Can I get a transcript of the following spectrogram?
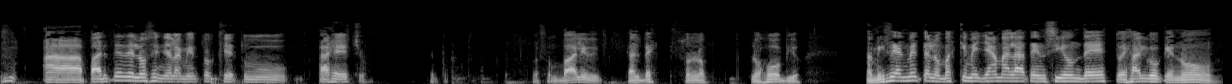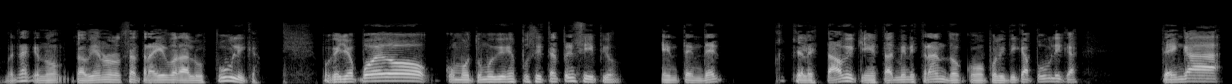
aparte de los señalamientos que tú has hecho, que pues son válidos y tal vez son los, los obvios, a mí realmente lo más que me llama la atención de esto es algo que no, ¿verdad? Que no, todavía no se ha traído a la luz pública. Porque yo puedo, como tú muy bien expusiste al principio, entender que el Estado y quien está administrando como política pública tenga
